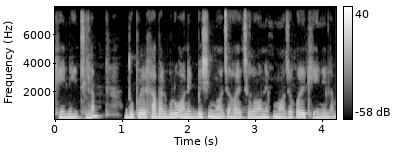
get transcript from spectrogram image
খেয়ে নিয়েছিলাম। দুপুরের খাবারগুলো অনেক বেশি মজা হয়েছিল, অনেক মজা করে খেয়ে নিলাম।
